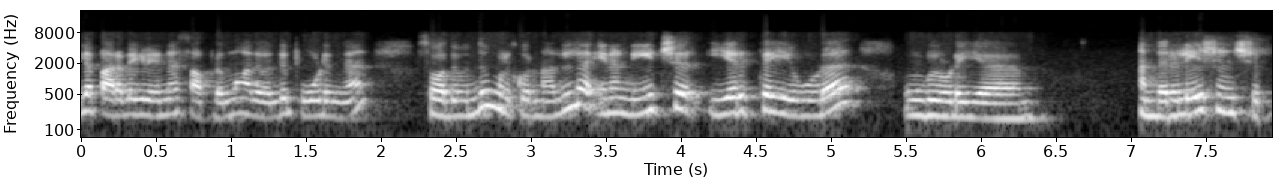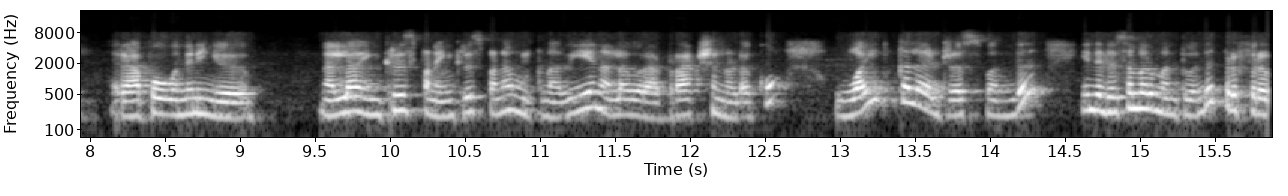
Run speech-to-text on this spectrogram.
இல்லை பறவைகள் என்ன சாப்பிடுமோ அதை வந்து போடுங்க. ஸோ அது வந்து உங்களுக்கு ஒரு நல்ல ஏன்னா நேச்சர் இயற்கையோட உங்களுடைய அந்த ரிலேஷன்ஷிப் ரேப்போ வந்து நீங்க நல்லா இன்க்ரீஸ் பண்ண இன்க்ரீஸ் பண்ண உங்களுக்கு நிறைய நல்ல ஒரு அட்ராக்ஷன் நடக்கும். ஒயிட் கலர் ட்ரெஸ் வந்து இந்த டிசம்பர் மந்த் வந்து ப்ரிஃபர்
